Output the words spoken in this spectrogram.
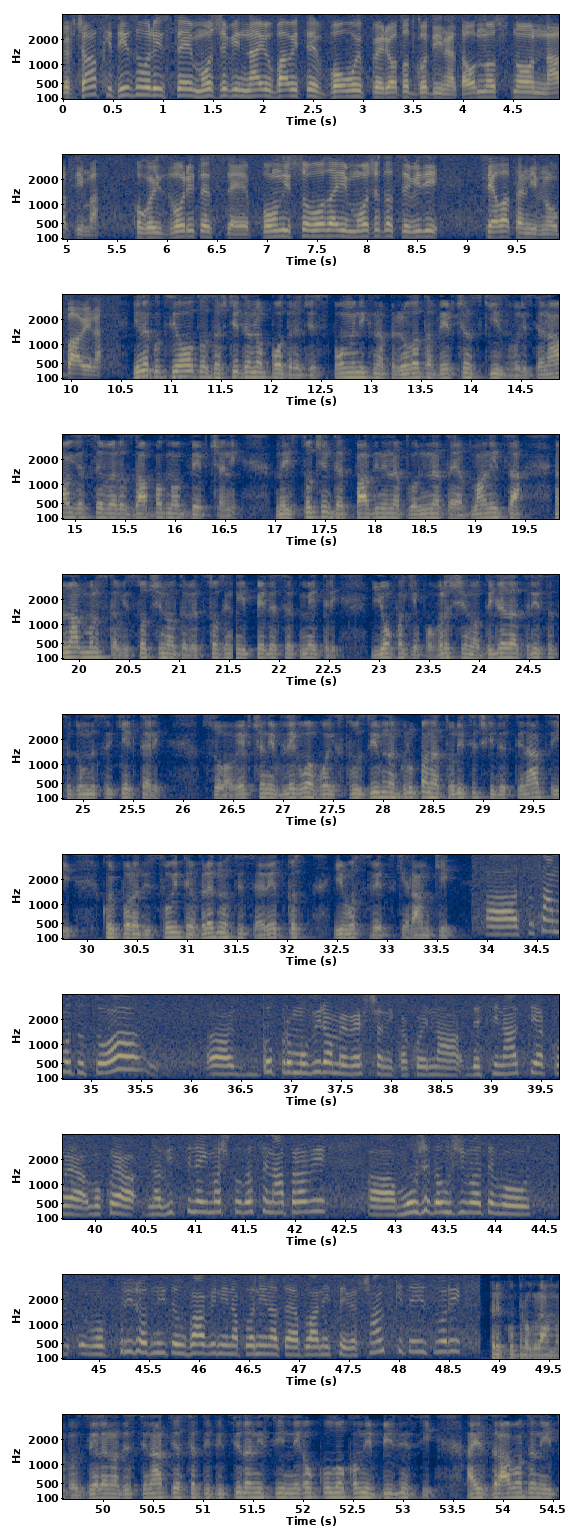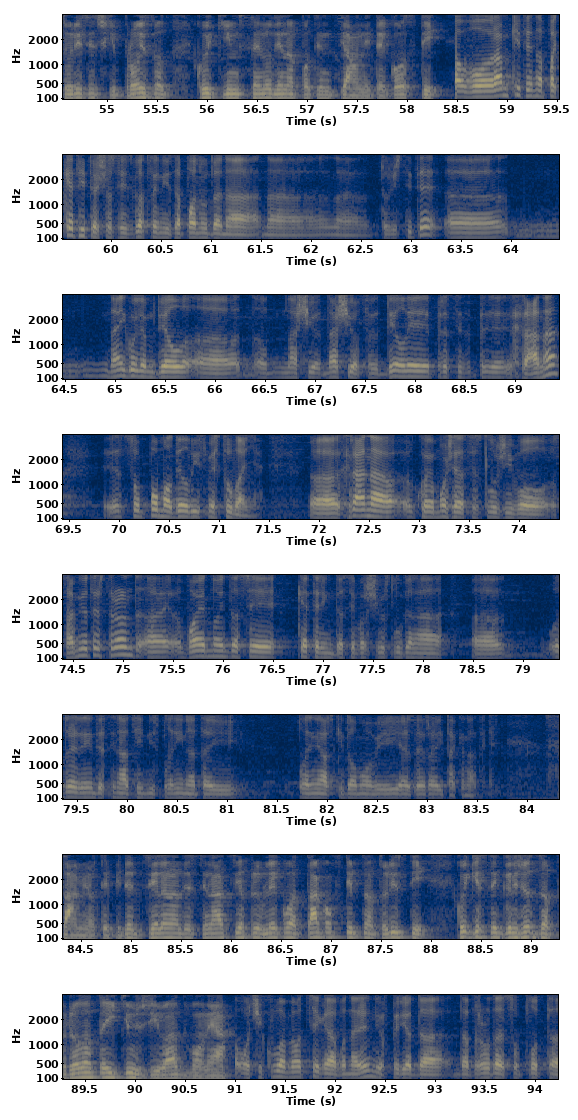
Вевчанските извори се можеби најубавите во овој период од годината, односно на зима, кога изворите се полни со вода и може да се види целата нивна убавина. Инаку целото заштитено подрече, споменик на природата Вевчански извори, се наоѓа северо-западно од Вевчани, на источните падини на планината Јабланица, на надморска височина од 950 метри и офаќа површина од 1370 хектари. Сова Вевчани влегува во ексклузивна група на туристички дестинации, кои поради своите вредности се редкост и во светски рамки. А, со самото тоа, го промовираме Вевчани како една дестинација која во која на вистина има што да се направи, може да уживате во, во природните убавини на планината Јабланица и Вевчанските извори. Преку програмата Зелена дестинација сертифицирани се и неколку локални бизниси, а изработен и туристички производ кој ќе им се нуди на потенцијалните гости. Во рамките на пакетите што се изготвени за понуда на, на, на туристите, најголем дел од нашиот, нашиот дел е храна, со помал дел и сместување. Храна која може да се служи во самиот ресторант, а воедно и да се кетеринг, да се врши услуга на одредени дестинации низ планината и планинарски домови, езера и така натака. Самиот епитет зелена дестинација привлекува таков тип на туристи кои ќе се грижат за природата и ќе уживаат во неа. Очекуваме од сега во наредниот период да да вродат со плод,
